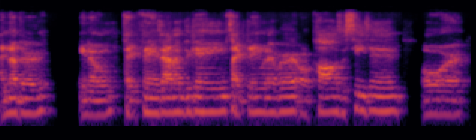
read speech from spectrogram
another, you know, take fans out of the game type thing, whatever, or pause the season or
